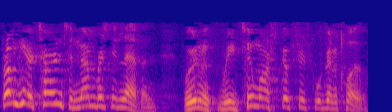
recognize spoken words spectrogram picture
from here, turn to Numbers 11. We're going to read two more scriptures. We're going to close.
